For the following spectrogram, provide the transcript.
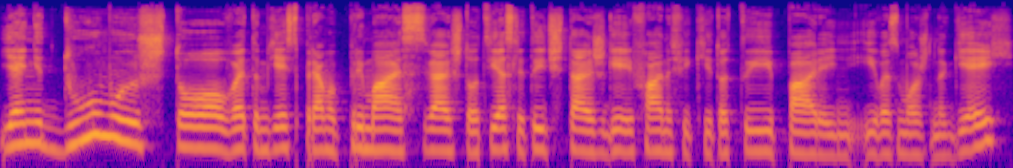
я не думаю, что в этом есть прямо прямая связь, что вот если ты читаешь гей-фанфики, то ты парень и, возможно, гей.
